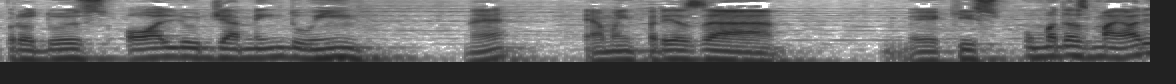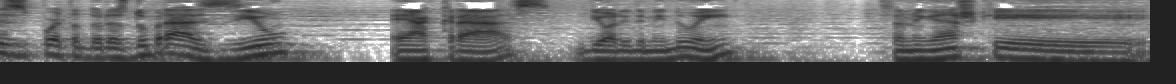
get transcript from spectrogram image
produz óleo de amendoim né? É uma empresa é, que uma das maiores exportadoras do Brasil é a Cras, de óleo de amendoim. Não me engano, acho que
